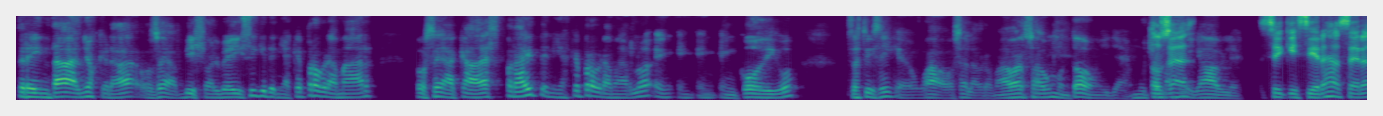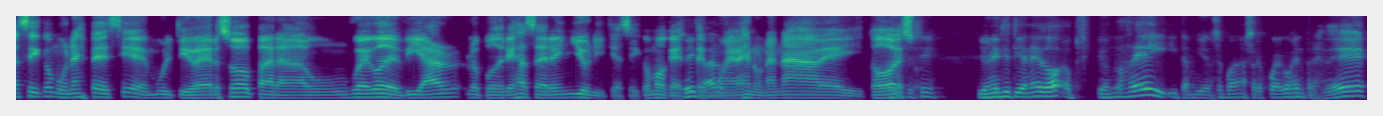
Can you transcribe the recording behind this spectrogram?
30 años, que era, o sea, Visual Basic y tenías que programar, o sea, cada sprite tenías que programarlo en, en, en código, Entonces tú dices que, wow, o sea, la broma ha avanzado un montón y ya es mucho O más sea, amigable. Si quisieras hacer así como una especie de multiverso para un juego de VR, lo podrías hacer en Unity, así como que Sí, te claro. mueves en una nave y todo Sí, eso. sí, sí. Unity tiene do- opción 2D y, y también se pueden hacer juegos en 3D,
